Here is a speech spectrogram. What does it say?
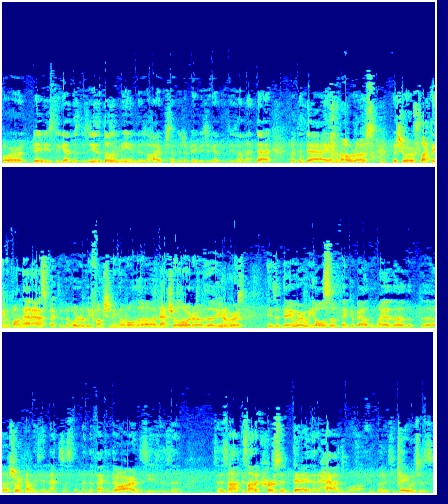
for babies to get this disease. It doesn't mean there's a higher percentage of babies who get the disease on that day. But the day and the Ma'oros, which are reflecting upon that aspect of the orderly functioning of all the natural order of the universe, is a day where we also think about the Maya, the, the, the shortcomings in that system and the fact that there are diseases and so it's not it's not a cursed day that happens more often, but it's a day which is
